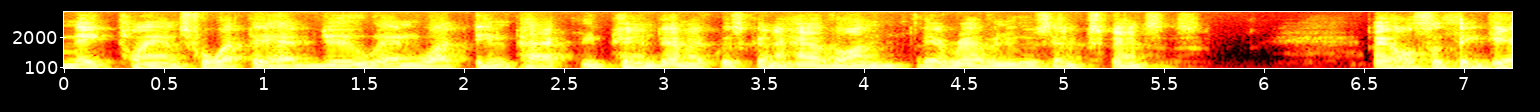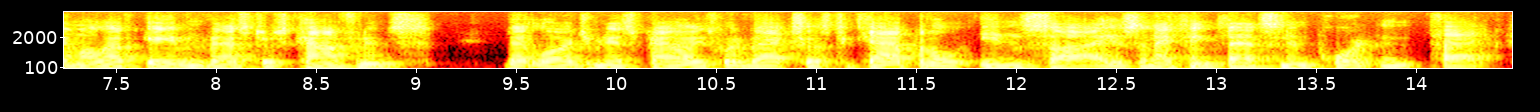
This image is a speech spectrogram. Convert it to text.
make plans for what they had to do and what impact the pandemic was going to have on their revenues and expenses. I also think the MLF gave investors confidence that large municipalities would have access to capital in size. And I think that's an important fact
